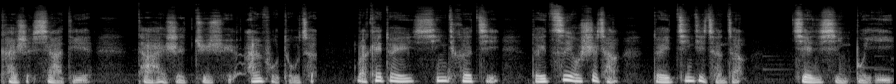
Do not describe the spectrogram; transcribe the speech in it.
开始下跌，他还是继续安抚读者。马凯对于新科技、对于自由市场、对于经济成长坚信不疑，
